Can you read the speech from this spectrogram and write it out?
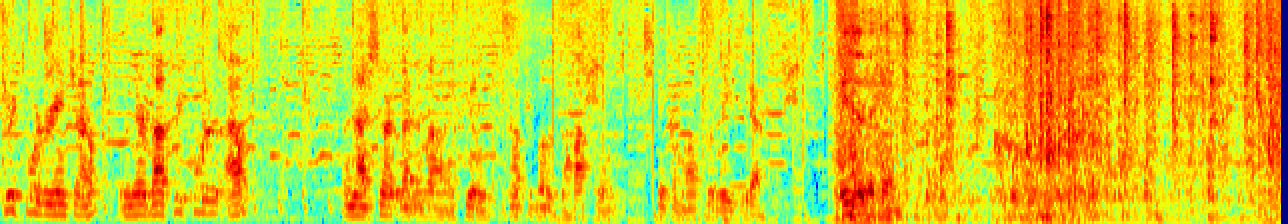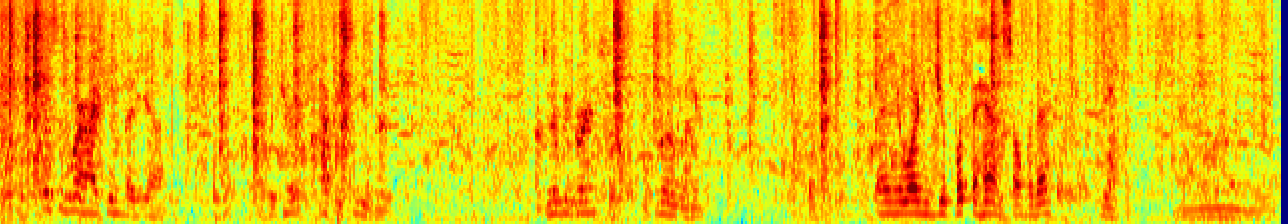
three quarter inch out. When they're about three quarter out, and I start letting them out, I feel comfortable that the hot zone. Pick them off real easy. Yeah. These are the hens. This is where I feel the uh, the FEC birds. Derby birds. I threw them in here. And you, where did you put the hens over there? Yeah. Yeah, they were in there.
